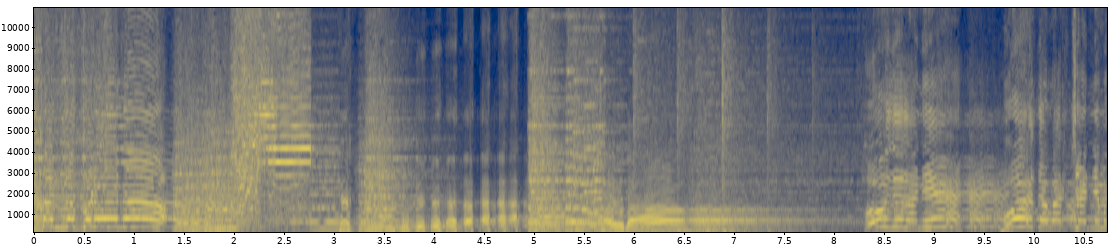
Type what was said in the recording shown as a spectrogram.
ತಂದು ಕೊಡುವನು ಹೌದಾ? ಹೌದು ನಾನೇ ಹೋದ ವರ್ಷ ನಿಮಗಾದ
